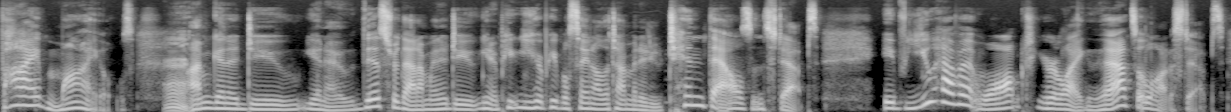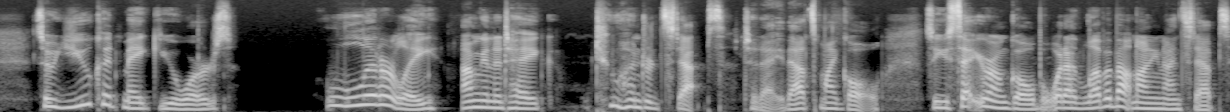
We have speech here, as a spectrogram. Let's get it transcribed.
five miles. Mm. I'm going to do, you know, this or that. I'm going to do, you know, pe- you hear people saying all the time, I'm going to do 10,000 steps. If you haven't walked, you're like, that's a lot of steps. So you could make yours literally, I'm going to take 200 steps today. That's my goal. So you set your own goal. But what I love about 99 steps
